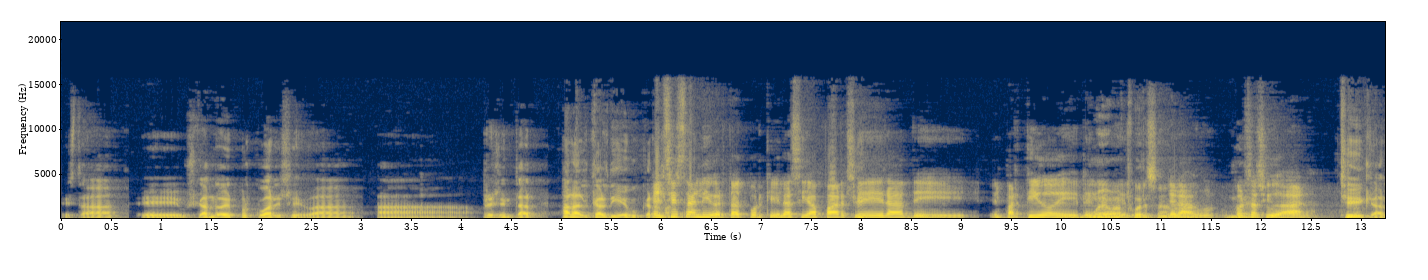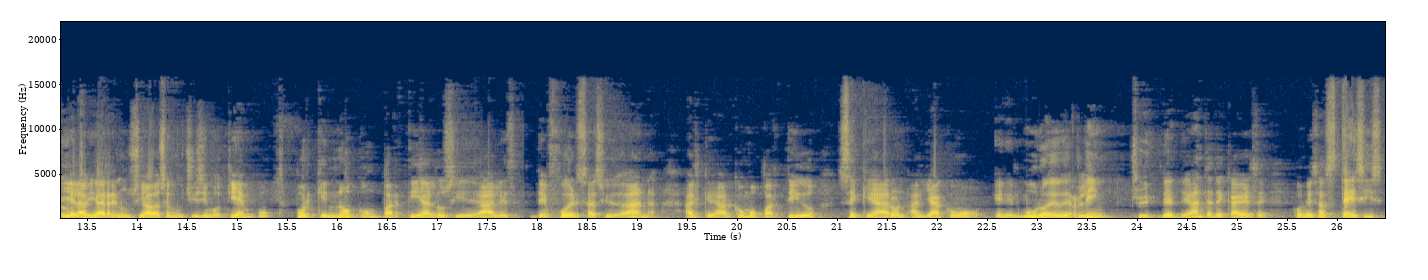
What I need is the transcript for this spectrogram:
Está eh, buscando a ver por cuáles se va a presentar a la alcaldía de Él Bucaramanga. sí está en libertad porque él hacía parte, Sí. era de el partido de, de- Nueva de- Fuerza, de la nueva- Fuerza nueva. Ciudadana. Sí, claro. Y él había renunciado hace muchísimo tiempo porque no compartía los ideales de Fuerza Ciudadana. Al quedar como partido, se quedaron allá como en el muro de Berlín, Sí. desde antes de caerse con esas tesis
